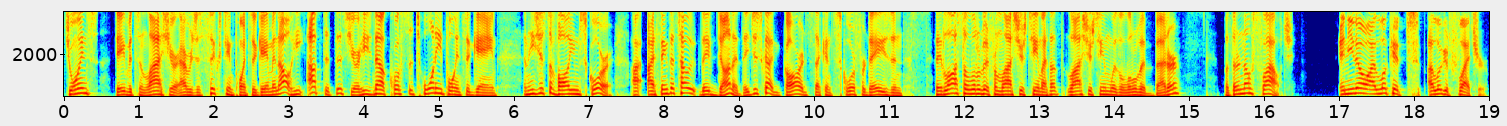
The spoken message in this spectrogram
joins Davidson last year, averages 16 points a game, and oh, he upped it this year. He's now close to 20 points a game, and he's just a volume scorer. I, I think that's how they've done it. They just got guards that can score for days, and they lost a little bit from last year's team. I thought last year's team was a little bit better, but they're no slouch. And you know, I look at I look at Fletcher.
